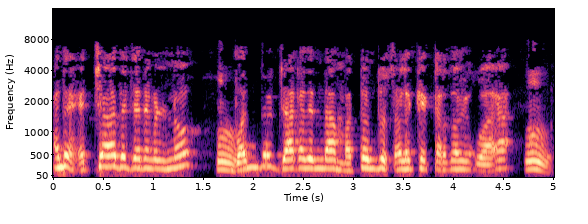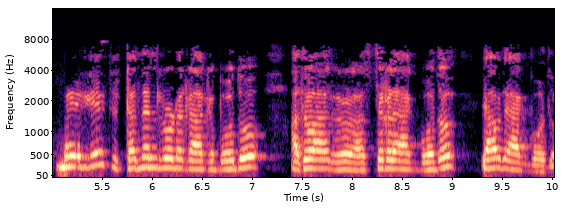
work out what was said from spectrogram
ಅಂದ್ರೆ ಹೆಚ್ಚಾದ ಜನಗಳನ್ನು ಒಂದು ಜಾಗದಿಂದ ಮತ್ತೊಂದು ಸ್ಥಳಕ್ಕೆ ಕರೆದೊಯ್ಯುವಾಗ ಮೇಲ್ಗೆ ಟನಲ್ ರೋಡ್ ಆಗಬಹುದು ಅಥವಾ ರಸ್ತೆಗಳೇ ಆಗ್ಬಹುದು ಯಾವುದೇ ಆಗ್ಬಹುದು.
